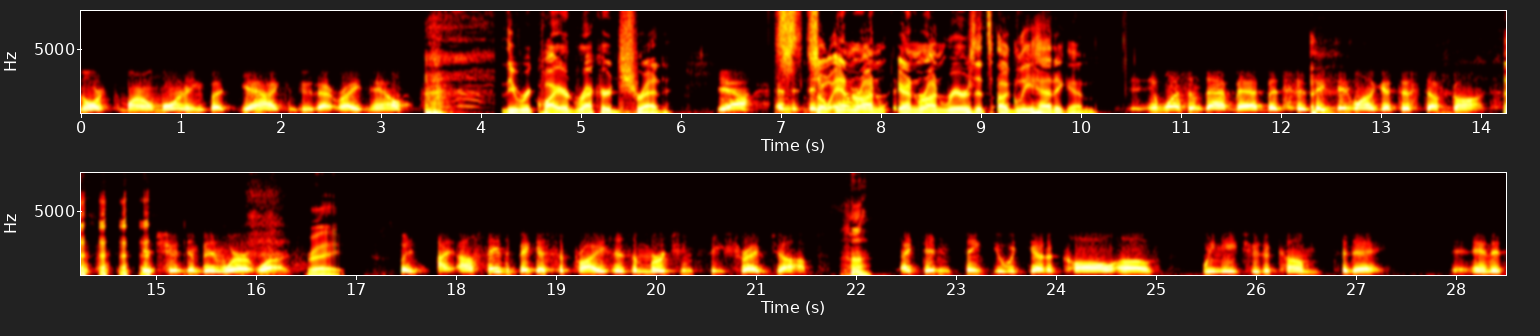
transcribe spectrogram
north tomorrow morning but yeah i can do that right now The required record shred. yeah and the So Enron Enron rears its ugly head again. it wasn't that bad but they did want to get this stuff gone it shouldn't have been where it was Right. but I, i'll say the biggest surprise is emergency shred jobs Huh. I didn't think you would get a call of, we need you to come today. And it's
